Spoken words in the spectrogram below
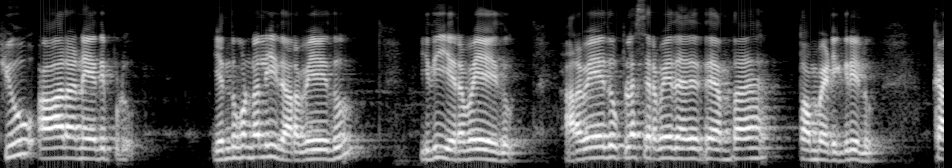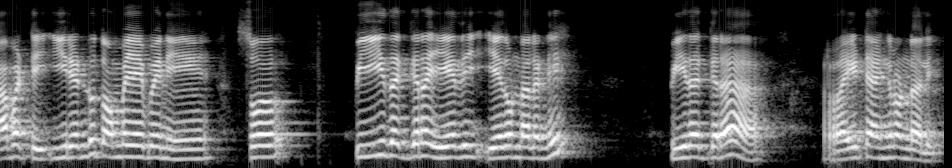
క్యూఆర్ అనేది ఇప్పుడు ఎందుకు ఉండాలి? ఇది అరవై ఐదు ఇది ఇరవై ఐదు. అరవై ఐదు ప్లస్ ఇరవై ఐదు అయితే ఎంత? తొంభై డిగ్రీలు. కాబట్టి ఈ రెండు తొంభై అయిపోయినాయి. సో పి దగ్గర ఏది ఏది ఉండాలండి? పి దగ్గర రైట్ యాంగిల్ ఉండాలి.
